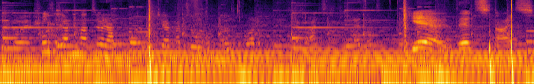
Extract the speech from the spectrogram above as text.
eine neue Schussanimation. Er hat eine neue Ulti-Animation und eine neue aus. Yeah, that's nice.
